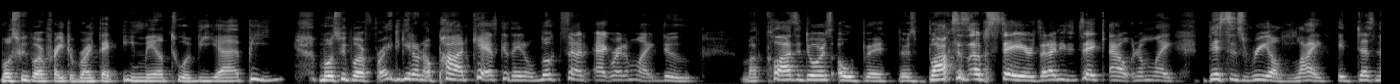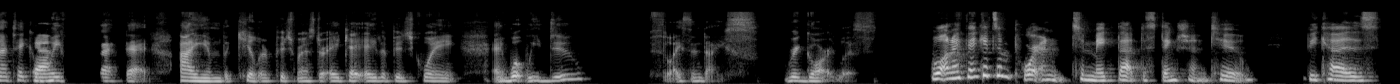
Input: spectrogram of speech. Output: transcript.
Most people are afraid to write that email to a VIP. Most people are afraid to get on a podcast because they don't look, sound, act right. I'm like, dude, my closet door is open. There's boxes upstairs that I need to take out. And I'm like, this is real life. It does not take yeah. away from the fact that I am the killer pitchmaster, aka the pitch queen. And what we do, slice and dice, regardless. Well, and I think it's important to make that distinction too, because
